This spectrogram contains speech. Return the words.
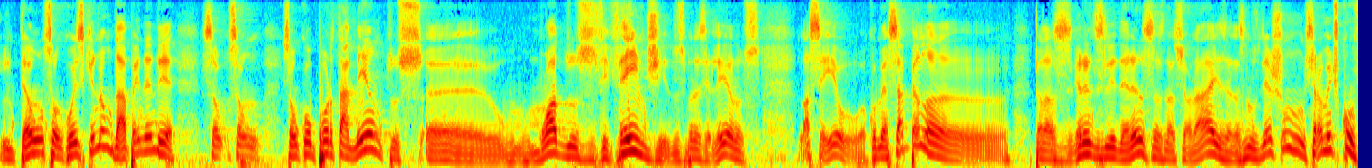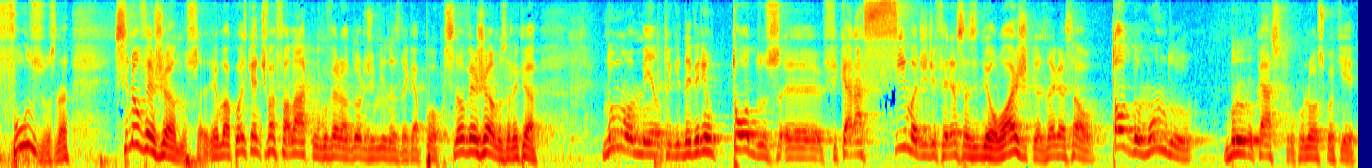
Então, são coisas que não dá para entender. São, são, são comportamentos, eh, modos vivendi dos brasileiros, lá sei eu, a começar pela, pelas grandes lideranças nacionais, elas nos deixam extremamente confusos. Né? Se não vejamos, é uma coisa que a gente vai falar com o governador de Minas daqui a pouco, se não vejamos, olha aqui, ó, no momento em que deveriam todos eh, ficar acima de diferenças ideológicas, né, Gastão? Todo mundo, Bruno Castro conosco aqui,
